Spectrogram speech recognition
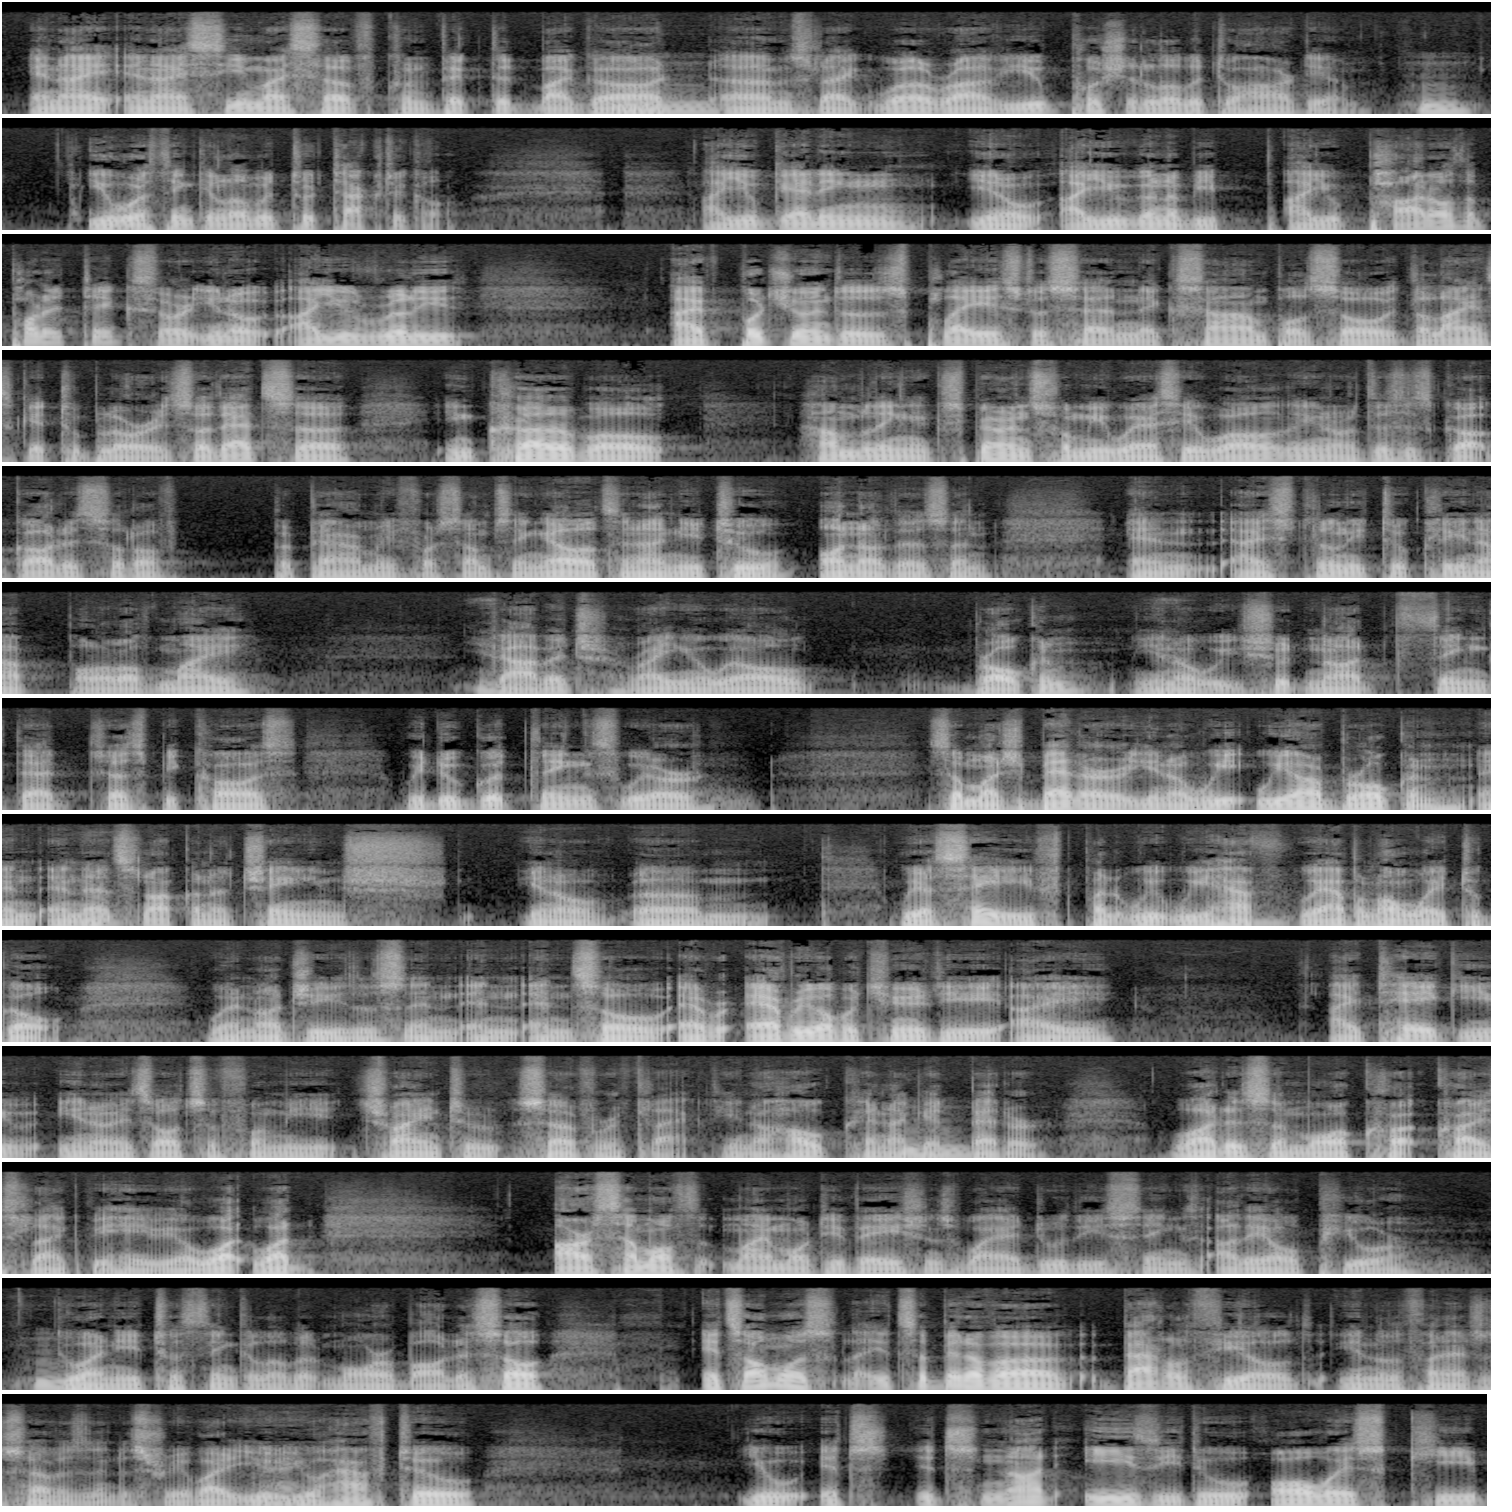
And I and I see myself convicted by God. Mm. Um, it's like, well, Ralph, you push it a little bit too hard here Mm. you were thinking a little bit too tactical. Are you getting, you know, are you going to be, are you part of the politics or, you know, are you really, I've put you into this place to set an example so the lines get too blurry. So that's a incredible, humbling experience for me where I say, well, you know, this is God, God is sort of preparing me for something else and I need to honor this and, and I still need to clean up a lot of my Yeah. garbage, right? You know, we're all broken. You know, we should not think that just because we do good things, we're so much better. You know, we, we are broken, and, and that's not going to change. You know, um, we are saved, but we, we have we have a long way to go. We're not Jesus, and, and, and so every every opportunity I I take, you you know, it's also for me trying to self reflect. You know, how can I Mhm. get better? What is a more Christ like behavior? What what are some of my motivations why I do these things? Are they all pure? do Mm. I need to think a little bit more about it? So it's almost it's a bit of a battlefield, you know, the financial service industry, right? You you have to you it's it's not easy to always keep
